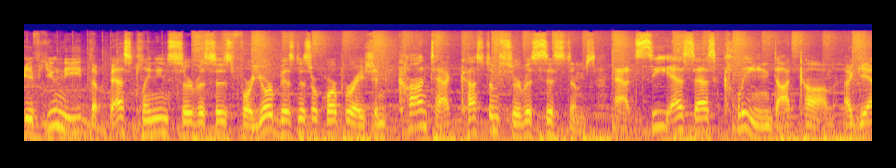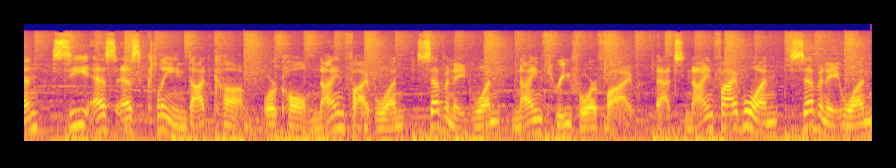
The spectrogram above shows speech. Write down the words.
If you need the best cleaning services for your business or corporation, contact Custom Service Systems at cssclean.com. Again, cssclean.com or call 951 781 9345. That's 951 781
